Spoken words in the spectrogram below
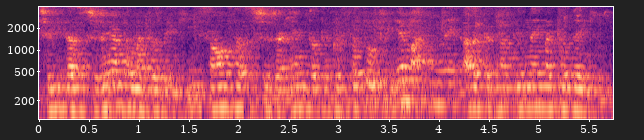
Czyli zastrzeżenia do metodyki są zastrzeżeniem do tego statutu. Nie ma innej alternatywnej metodyki.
